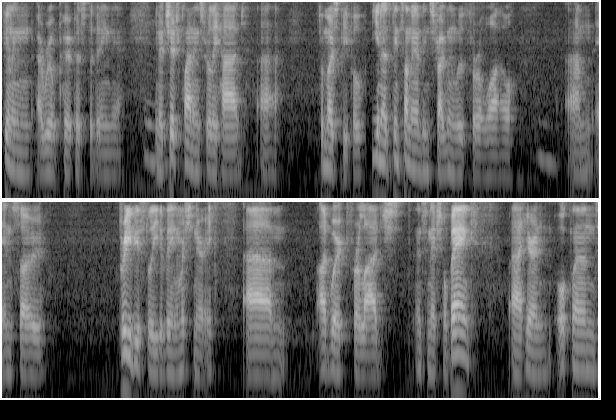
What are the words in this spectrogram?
feeling a real purpose to being there. You know, church planting is really hard uh, for most people. You know, it's been something I've been struggling with for a while. Um, and so, previously to being a missionary, um, I'd worked for a large international bank uh, here in Auckland,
